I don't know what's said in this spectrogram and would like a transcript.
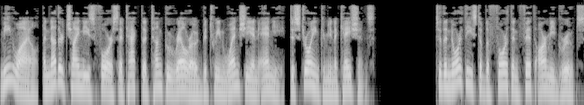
Meanwhile, another Chinese force attacked the Tungpu Railroad between Wenchi and Anyi, destroying communications. To the northeast of the 4th and 5th Army Groups,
